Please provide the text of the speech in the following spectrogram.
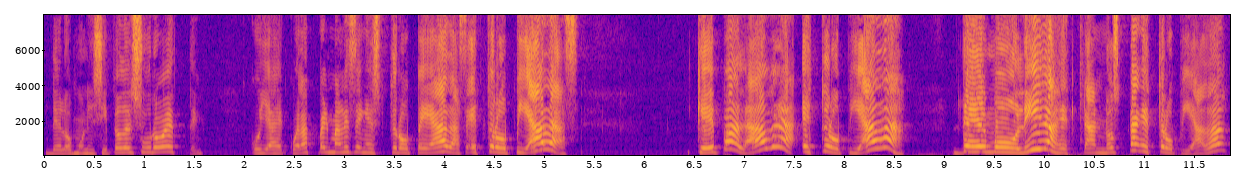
de los municipios del suroeste, cuyas escuelas permanecen estropeadas, estropeadas. ¿Qué palabra? Estropeadas. Demolidas están, no están estropeadas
